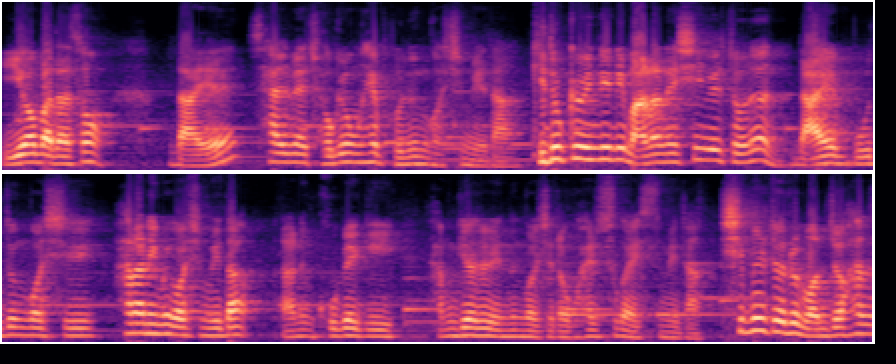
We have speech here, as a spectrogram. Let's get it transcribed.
이어받아서 나의 삶에 적용해 보는 것입니다. 기독교인들이 말하는 11조는 나의 모든 것이 하나님의 것입니다. 라는 고백이 담겨져 있는 것이라고 할 수가 있습니다. 11조를 먼저 한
